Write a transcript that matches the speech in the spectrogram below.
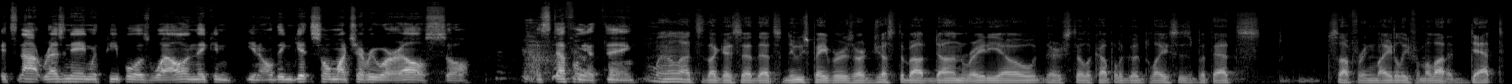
it's not resonating with people as well, and they can you know they can get so much everywhere else. So that's definitely a thing. Well, that's like I said. That's newspapers are just about done. Radio, there's still a couple of good places, but that's suffering mightily from a lot of debt.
